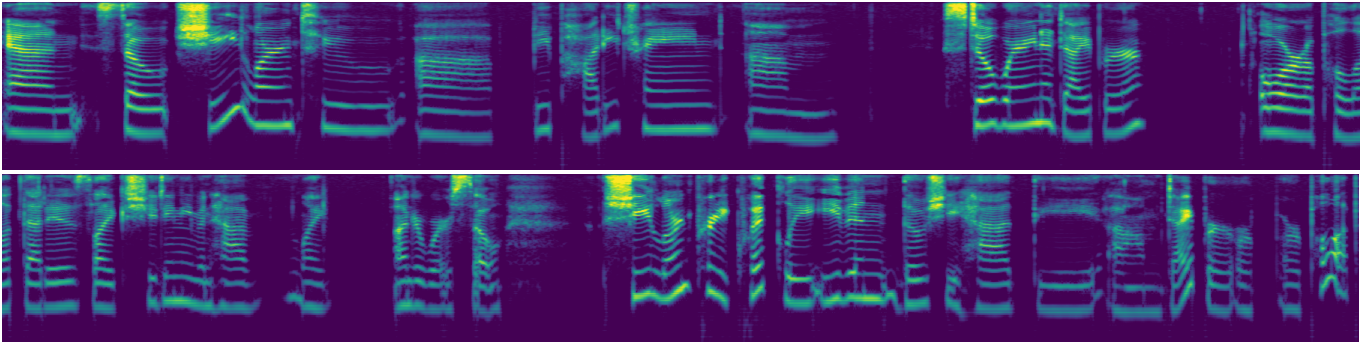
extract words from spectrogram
and so she learned to uh, be potty trained um, still wearing a diaper or a pull up that is like she didn't even have like underwear. So she learned pretty quickly even though she had the um, diaper or, or pull up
